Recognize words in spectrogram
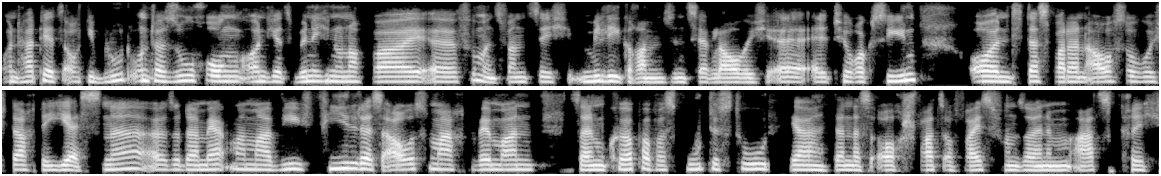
und hatte jetzt auch die Blutuntersuchung und jetzt bin ich nur noch bei äh, 25 Milligramm sind es ja, glaube ich, äh, L-Tyroxin. Und das war dann auch so, wo ich dachte, yes, ne? Also da merkt man mal, wie viel das ausmacht, wenn man seinem Körper was Gutes tut. Ja, dann das auch schwarz auf weiß von seinem Arzt kriegt,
